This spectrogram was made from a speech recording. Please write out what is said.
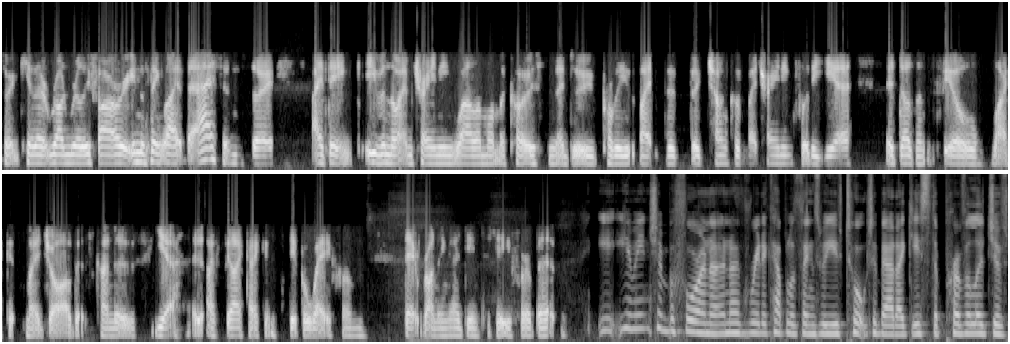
don't care that I run really far or anything like that, and so I think even though I'm training while I'm on the coast and I do probably like the big chunk of my training for the year, it doesn't feel like it's my job. It's kind of, yeah, I feel like I can step away from that running identity for a bit. You mentioned before, and I've read a couple of things where you've talked about, I guess, the privilege of,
